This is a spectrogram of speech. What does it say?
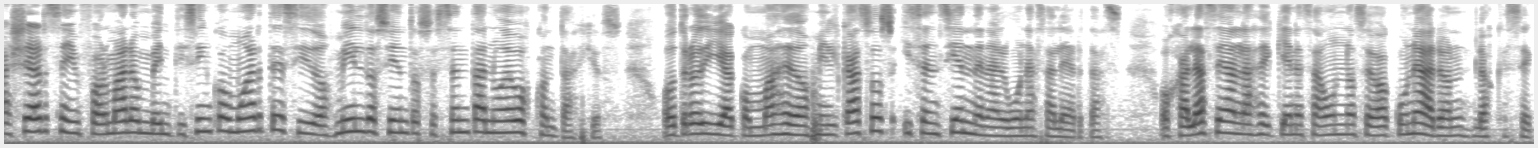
Ayer se informaron 25 muertes y 2.260 nuevos contagios. Otro día con más de 2.000 casos y se encienden algunas alertas. Ojalá sean las de quienes aún no se vacunaron, los que se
